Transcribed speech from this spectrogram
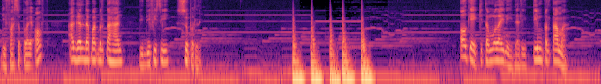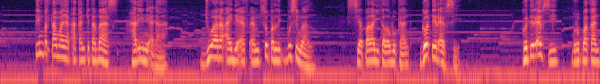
di fase playoff agar dapat bertahan di divisi Super League. Oke, kita mulai nih dari tim pertama. Tim pertama yang akan kita bahas hari ini adalah juara IDFM Super League musim lalu. Siapa lagi kalau bukan Gotir FC. Gotir FC merupakan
